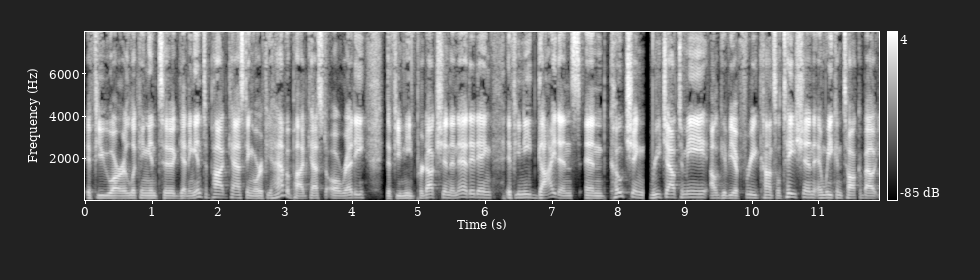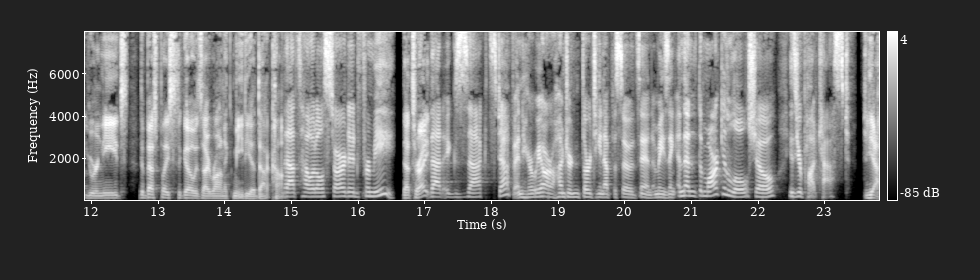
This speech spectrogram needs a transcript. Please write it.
If you are looking into getting into podcasting, or if you have a podcast already, if you need production and editing, if you need guidance and coaching, reach out to me. I'll give you a free consultation and we can talk about your needs. The best place to go is ironickmedia.com. That's how it all started for me. That's right. That exact step. And here we are, 113 episodes in. Amazing. And then the Mark and Lowell show is your podcast. Yeah.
